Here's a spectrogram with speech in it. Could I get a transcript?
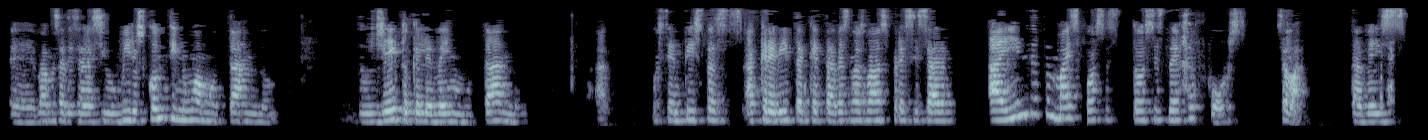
eh, vamos dizer assim, o vírus continua mutando do jeito que ele vem mutando, os cientistas acreditam que talvez nós vamos precisar ainda de mais doses de reforço. Sei lá, talvez,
